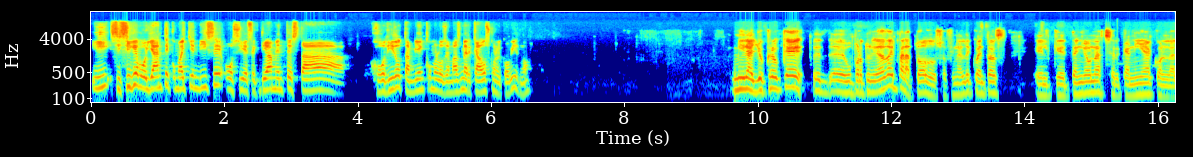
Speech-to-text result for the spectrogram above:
y si sigue bollante, como hay quien dice, o si efectivamente está jodido también como los demás mercados con el COVID, ¿no? Mira, yo creo que eh, oportunidad hay para todos. A final de cuentas, el que tenga una cercanía con, la,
